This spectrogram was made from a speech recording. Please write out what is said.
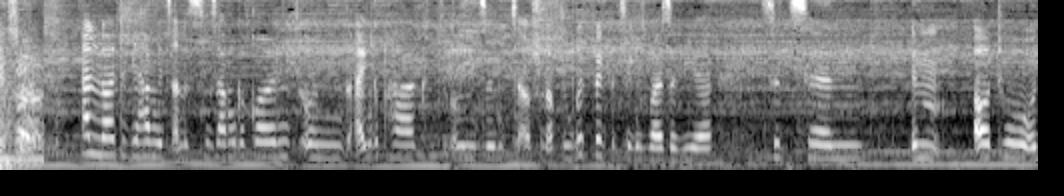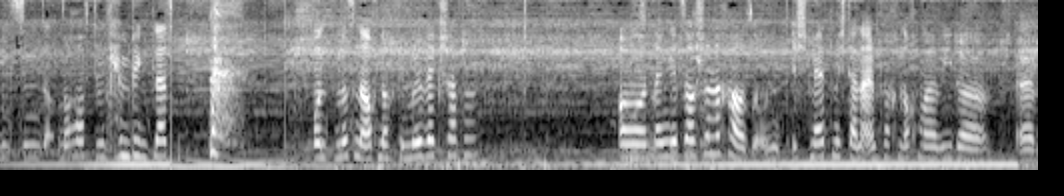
Hallo Leute, wir haben jetzt alles zusammengeräumt und eingepackt und sind auch schon auf dem Rückweg, beziehungsweise wir sitzen im Auto und sind noch auf dem Campingplatz und müssen auch noch den Müll wegschaffen. Und dann geht es auch schon nach Hause. Und ich melde mich dann einfach nochmal wieder, ähm,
